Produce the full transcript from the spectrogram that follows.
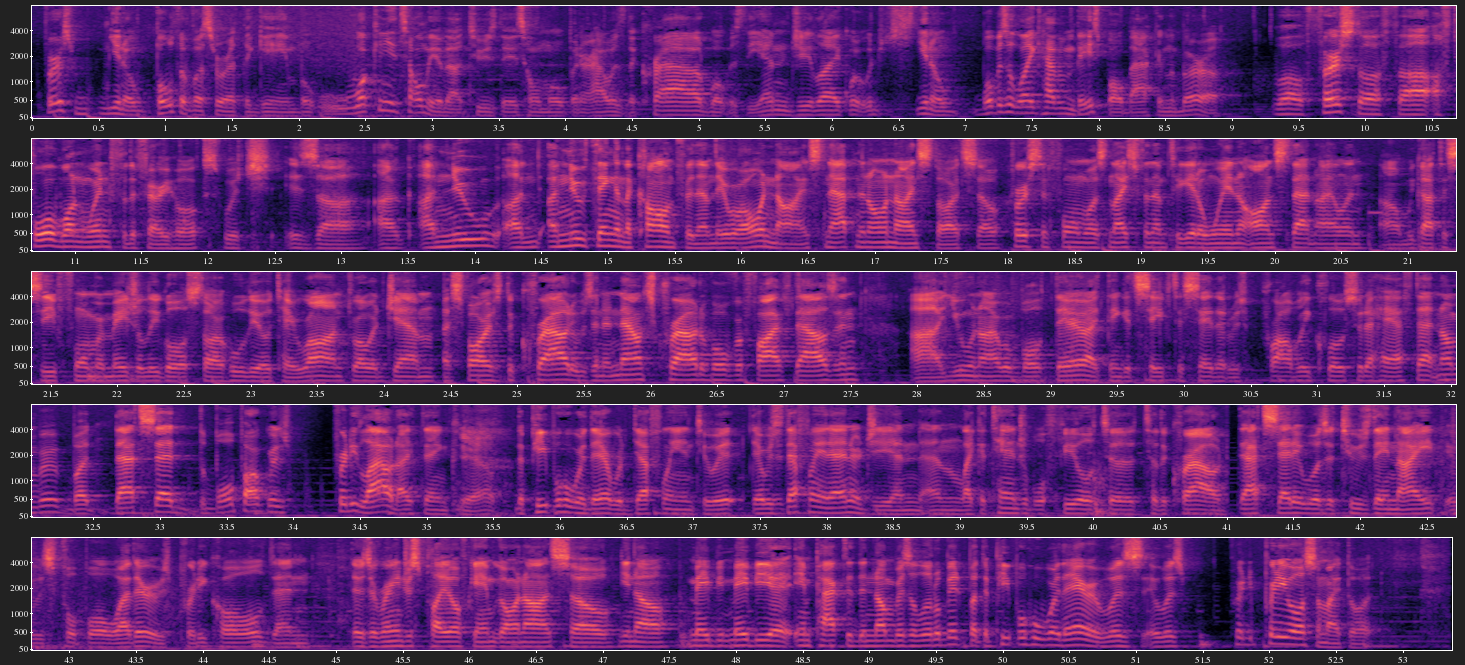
first, you know, both of us were at the game, but what can you tell me about Tuesday's home opener? How was the crowd? What was the energy like? What would you know? What was it like having baseball back in the borough? Well, first off, uh, a four-one win for the Ferry Hawks, which is uh, a, a, new a, a, new thing in the column for them. They were 0-9, snapped an 0-9 start. So first and foremost, nice for them to get a win on Staten Island. Um, we got to see former Major League All-Star Julio Teheran throw a gem. As far as the crowd, it was an announced crowd of over 5,000. Uh, you and I were both there. I think it's safe to say that it was probably closer to half that number. But that said, the ballpark was pretty loud, I think. Yeah. The people who were there were definitely into it. There was definitely an energy and, and like a tangible feel to, to the crowd. That said, it was a Tuesday night. It was football weather. It was pretty cold. And there's a Rangers playoff game going on. So, you know, maybe maybe it impacted the numbers a little bit. But the people who were there, it was, it was pretty, pretty awesome, I thought.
